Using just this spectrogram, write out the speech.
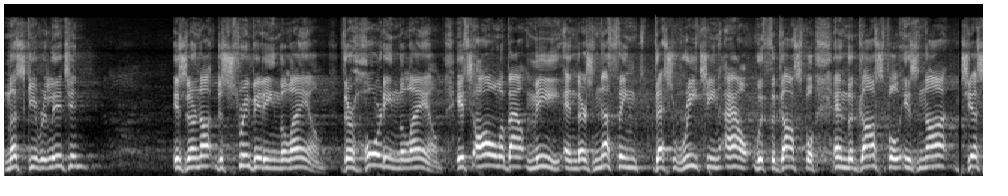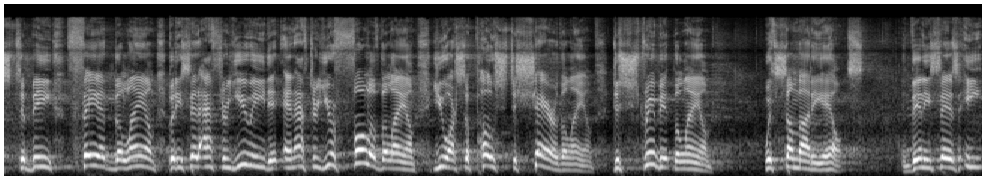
musky religion. Is they're not distributing the lamb. They're hoarding the lamb. It's all about me, and there's nothing that's reaching out with the gospel. And the gospel is not just to be fed the lamb, but he said, after you eat it and after you're full of the lamb, you are supposed to share the lamb, distribute the lamb with somebody else. And then he says, Eat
